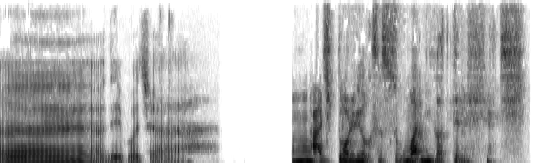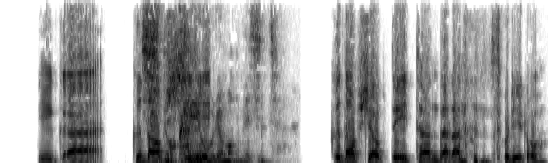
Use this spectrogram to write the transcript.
에, 어디 보자. 음, 아직도 early access구만 이것들. 그니까, 끝없이, 우려먹네 진짜. 끝없이 업데이트 한다라는 소리로.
